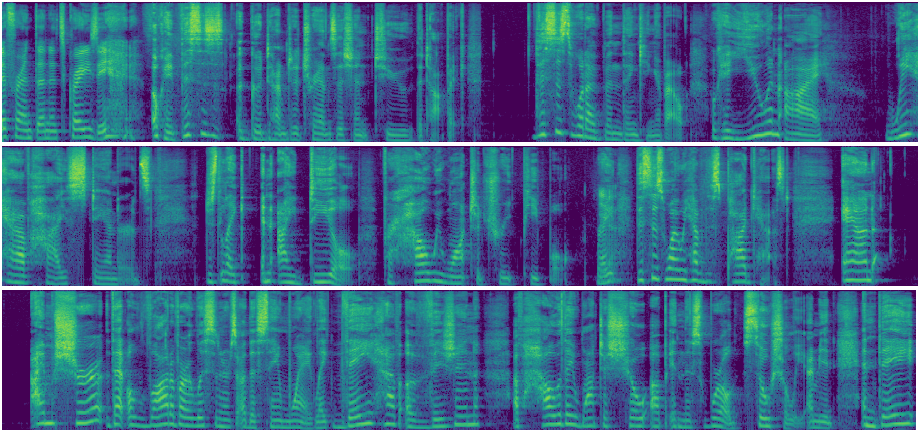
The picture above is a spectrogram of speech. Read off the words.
different, and it's crazy. Okay, this is a good time to transition to the topic. This is what I've been thinking about. Okay, you and I, we have high standards, just like an ideal for how we want to treat people, right? Yeah. This is why we have this podcast. And I'm sure that a lot of our listeners are the same way. Like they have a vision of how they want to show up in this world socially. I mean, and they,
